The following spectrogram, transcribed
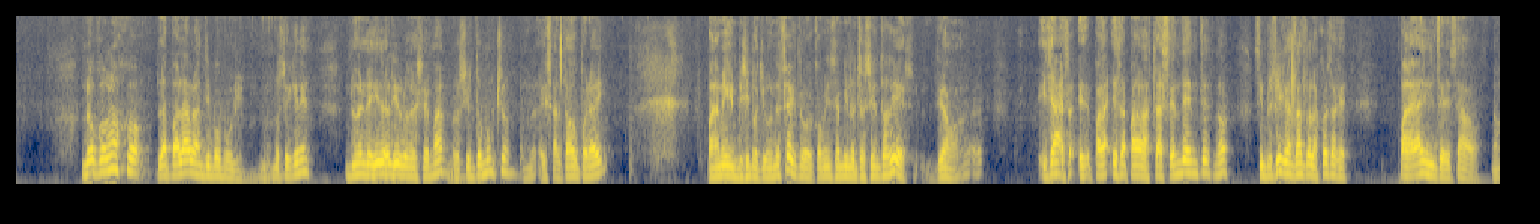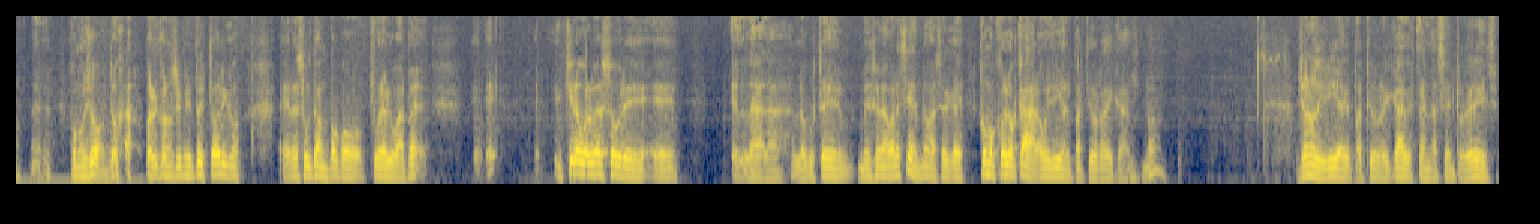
No conozco la palabra antipopulismo, no, sé quién es, no he leído el libro de Semán, lo siento mucho, he saltado por ahí para mí en principio tiene un defecto, que comienza en 1810, digamos. Y ya esas palabras trascendentes, ¿no? Simplifican tanto las cosas que para alguien interesado, ¿no? Como yo, por el conocimiento histórico, eh, resulta un poco fuera de lugar. Eh, eh, quiero volver sobre lo que usted mencionaba recién, ¿no? Acerca de cómo colocar hoy día el Partido Radical, ¿no? Yo no diría que el Partido Radical está en la centro derecha.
